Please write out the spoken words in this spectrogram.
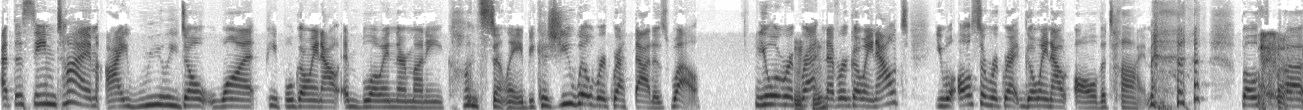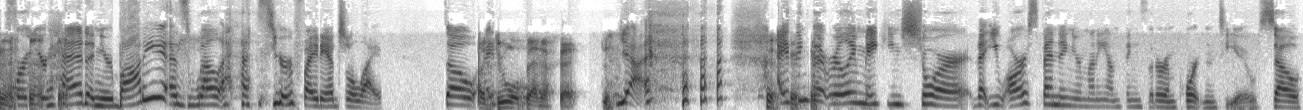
At the same time, I really don't want people going out and blowing their money constantly because you will regret that as well. You will regret mm-hmm. never going out. You will also regret going out all the time, both uh, for your head and your body as well as your financial life. So, a I, dual benefit. yeah. I think that really making sure that you are spending your money on things that are important to you. So,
